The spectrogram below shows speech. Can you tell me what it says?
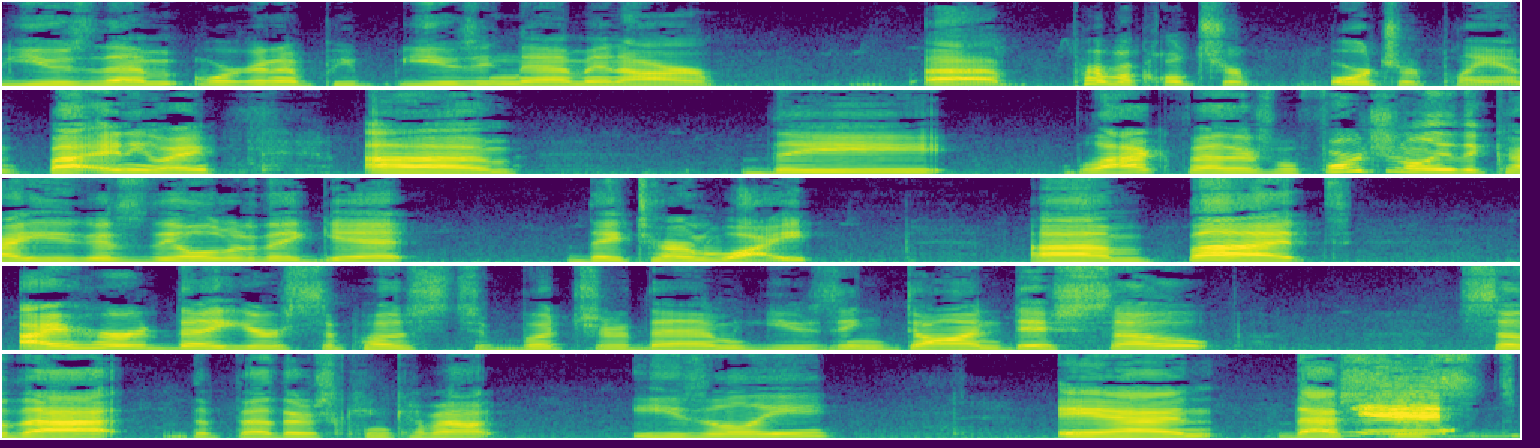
use them. We're gonna be using them in our uh, permaculture orchard plan. But anyway, um, the black feathers. Well, fortunately, the cayugas. The older they get, they turn white. Um, but I heard that you're supposed to butcher them using Dawn dish soap so that the feathers can come out easily. And that's Yeah. just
